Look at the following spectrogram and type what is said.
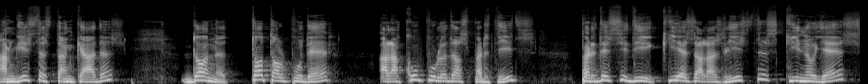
amb llistes tancades dona tot el poder a la cúpula dels partits per decidir qui és a les llistes, qui no hi és,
